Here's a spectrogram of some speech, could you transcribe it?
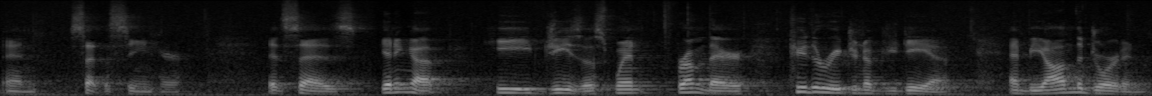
and set the scene here. It says, Getting up, he, Jesus, went from there to the region of Judea and beyond the Jordan.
